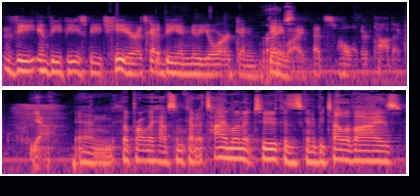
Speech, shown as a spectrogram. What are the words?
the MVP speech here. It's got to be in New York, and Right. anyway, that's a whole other topic. yeah, and he'll probably have some kind of time limit too because it's going to be televised,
